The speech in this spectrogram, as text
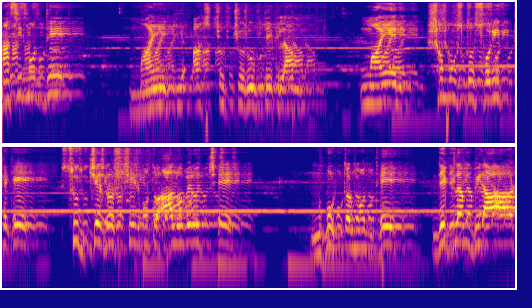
হাসির মধ্যে মায়ের কি আশ্চর্য রূপ দেখলাম। মায়ের সমস্ত শরীর থেকে সূর্যের রশ্মির মতো আলো বেরোচ্ছে। মুহূর্তের মধ্যে দেখলাম বিরাট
